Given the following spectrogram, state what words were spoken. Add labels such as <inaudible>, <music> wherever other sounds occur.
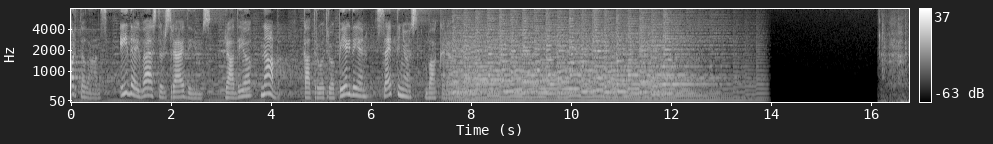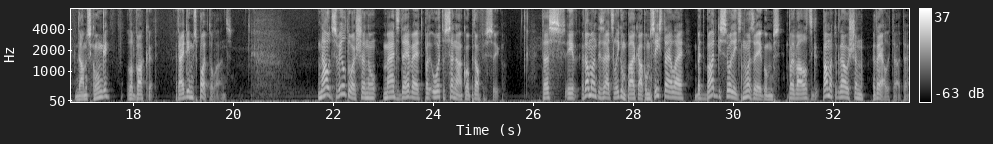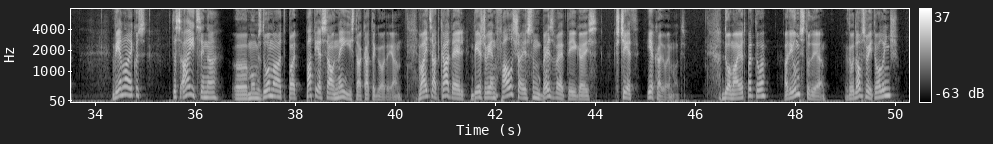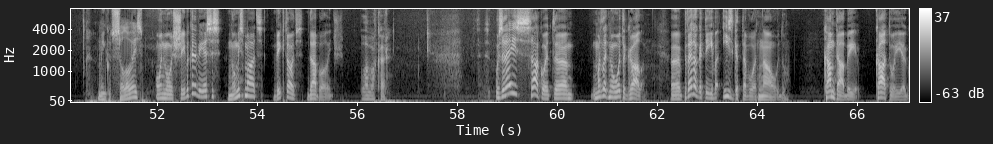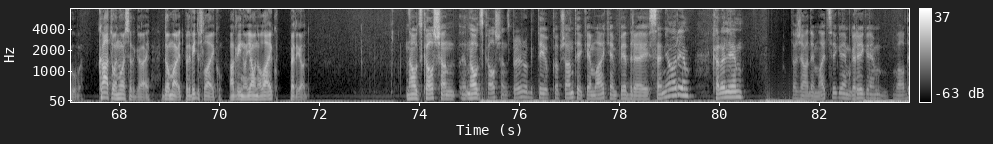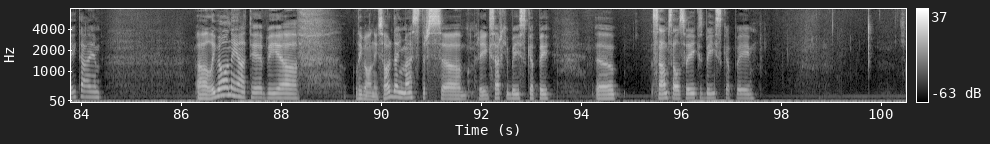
Portugāns - ideju vēstures raidījums Radio Naba katru otro piekdienu, septiņos vakarā. Dāmas un kungi, labvakar! Raidījums Portugāns. Naudas viltošanu mēdz dēvēt par otru senāko profesiju. Tas ir romantizēts likuma pārkāpums iztēlē, bet bargi sodīts noziegums par valsts pamatu graušanu realitātē. Vienlaikus tas aicina uh, mums domāt par patiesā un neīstā kategorijām. Vaicāt, kādēļ bieži vien falšais un bezvērtīgais šķiet iekārojamāks. Domājot par to, arī jums studijā Rudolfs Vitoļņš, Mikls Solovejs un mūsu šī vakara viesis Numismāts Viktors Daboliņš. Labvakar! Uzreiz sākot uh, mazliet no otra gala. Uh, prerogatīva izgatavot naudu. Kam tā bija? Kā to ieguva? Kā to nosargāja? Domājot par viduslaiku, agrīno jauno laiku periodu. Naudas, kalšana, naudas kalšanas prerogatīva kopš antīkiem laikiem piederēja senioriem, karaļiem, dažādiem laicīgiem, garīgiem valdītājiem. Uh, Livonijā tie bija Livonijas ordeņa mestrs, uh, Rīgas arhibīskapi, uh, Samsals Vīkas bīskapi.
